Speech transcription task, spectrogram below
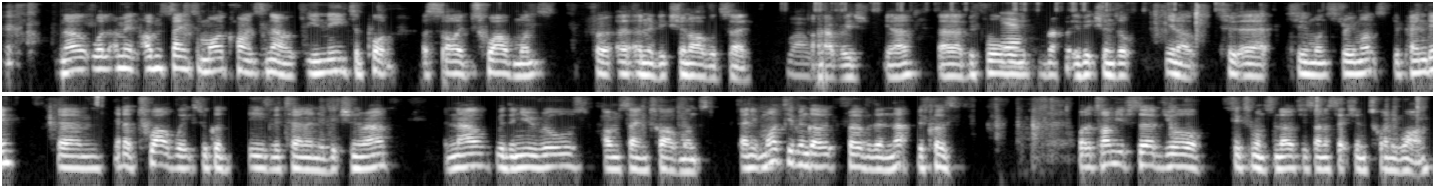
No, well, I mean, I'm saying to my clients now, you need to put aside 12 months for a, an eviction. I would say, wow. on average, you know, uh, before yeah. we wrap evictions up, you know, two uh, two months, three months, depending um, you know, 12 weeks, we could easily turn an eviction around. And now with the new rules, I'm saying 12 months. And it might even go further than that because by the time you've served your six months notice on a section 21,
